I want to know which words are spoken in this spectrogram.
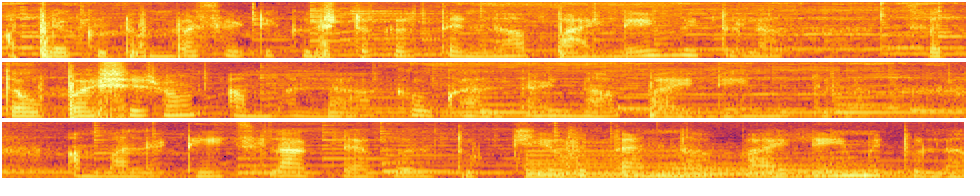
आपल्या कुटुंबासाठी कष्ट करताना पाहिले मी तुला स्वतः उपाशी राहून आम्हाला खाऊ घालताना पाहिले मी तुला आम्हाला ठेच लागल्यावर दुःखी होताना पाहिले मी तुला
